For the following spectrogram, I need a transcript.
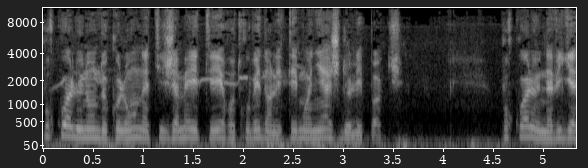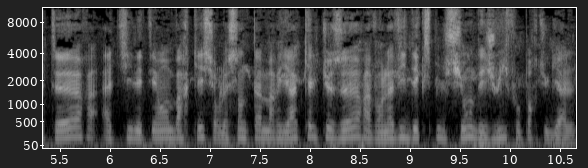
Pourquoi le nom de Colomb n'a-t-il jamais été retrouvé dans les témoignages de l'époque? Pourquoi le navigateur a-t-il été embarqué sur le Santa Maria quelques heures avant l'avis d'expulsion des Juifs au Portugal?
